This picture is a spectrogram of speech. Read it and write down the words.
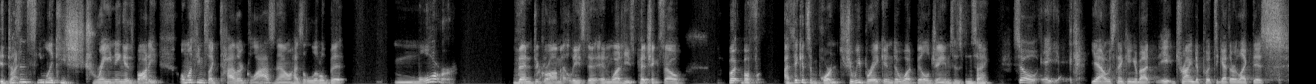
It doesn't seem like he's straining his body. Almost seems like Tyler Glasnow has a little bit more than DeGrom, at least in, what he's pitching. So, but before, I think it's important. Should we break into what Bill James has been saying? So, eh, yeah, I was thinking about eh, trying to put together like this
